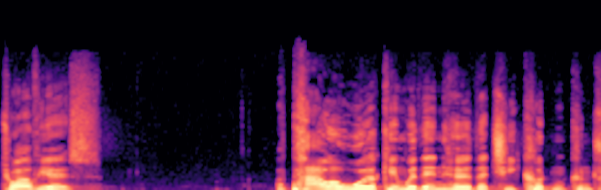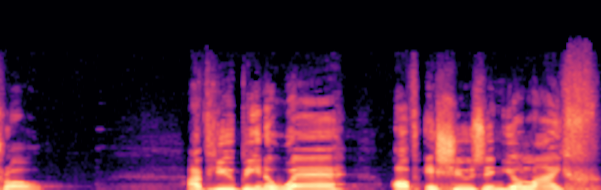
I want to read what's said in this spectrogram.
12 years. A power working within her that she couldn't control. Have you been aware of issues in your life?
